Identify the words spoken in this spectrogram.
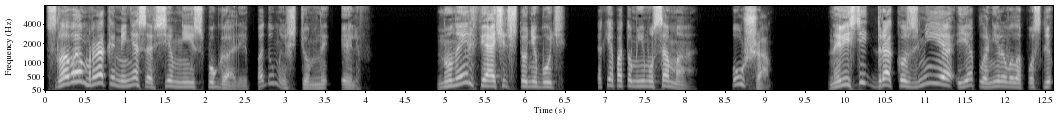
Слова мрака меня совсем не испугали. Подумаешь, темный эльф. Ну, наэльфячит что-нибудь, так я потом ему сама, по ушам. Навестить драку змея я планировала после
